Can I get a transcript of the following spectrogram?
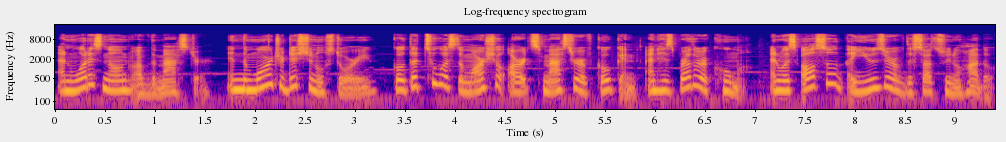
and what is known of the master. In the more traditional story, Gotetsu was the martial arts master of Goken and his brother Akuma and was also a user of the Satsui no Hado,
